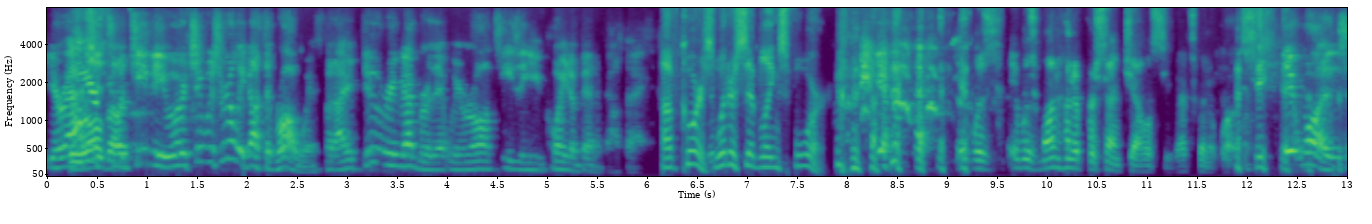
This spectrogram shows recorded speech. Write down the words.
your actions on TV, which it was really nothing wrong with. But I do remember that we were all teasing you quite a bit about that. Of course. What are siblings for? it was it was one hundred percent jealousy. That's what it was. it was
